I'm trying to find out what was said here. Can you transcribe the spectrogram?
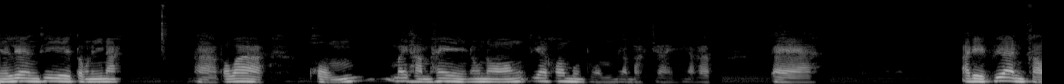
ในเรื่องที่ตรงนี้นะ อ่า เพราะว่าผม ไม่ทำให้น้องๆที่ให้ข้อมูลผมลำบากใจนะครับ แต่อดีตเพื่อนเขา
